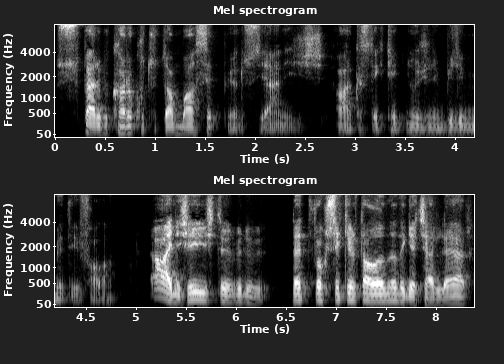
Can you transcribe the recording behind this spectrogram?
süper bir kara kutudan bahsetmiyoruz. Yani hiç arkasındaki teknolojinin bilinmediği falan. Aynı şey işte böyle network security alanında da geçerli. Eğer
